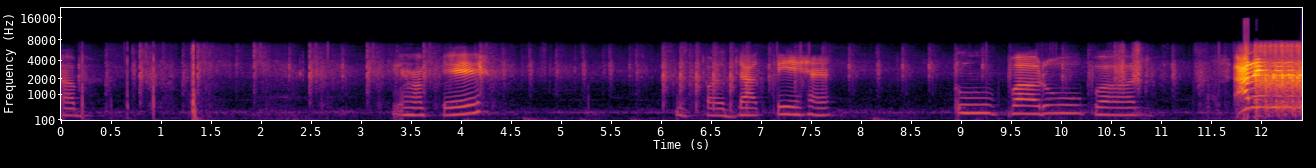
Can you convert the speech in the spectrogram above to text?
अब यहाँ पे ऊपर जाते हैं। ऊपर ऊपर। अरे रे रे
